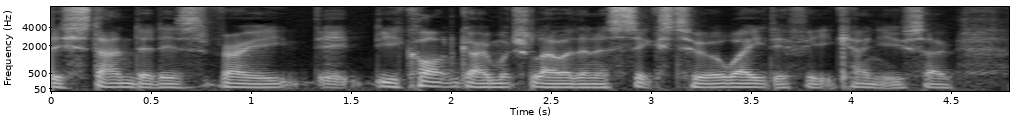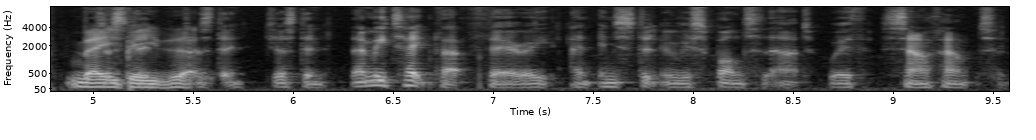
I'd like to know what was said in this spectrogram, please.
the standard is very. It, you can't go much lower than a six-two away defeat, can you? So maybe Justin, that. Justin, Justin, let me take that theory and instantly respond to that with Southampton.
